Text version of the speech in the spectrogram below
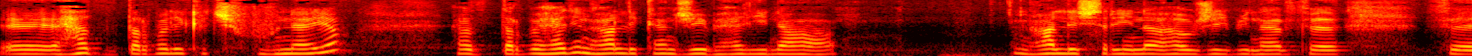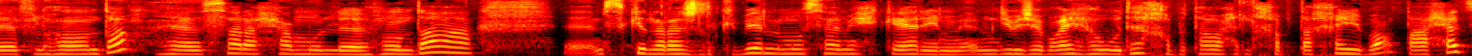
آه هاد الضربة اللي كتشوفوا هنايا هاد الضربة هادي نهار اللي كان جايبها لينا نهار اللي شريناها وجايبينها في في, في الهوندا. صراحة مول الهوندا آه، مسكين راجل كبير المسامح كريم. ملي جا بغى يهودها خبطها واحد الخبطة خايبة طاحت.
